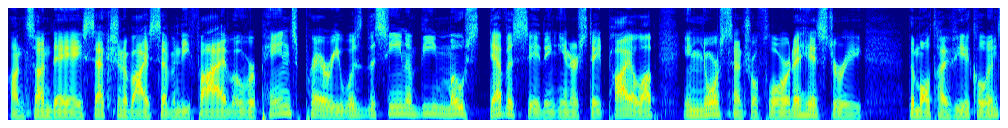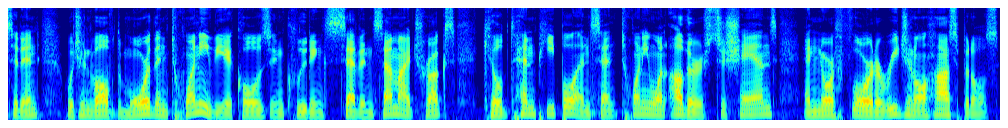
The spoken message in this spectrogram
On Sunday, a section of I 75 over Paynes Prairie was the scene of the most devastating interstate pileup in north central Florida history. The multi vehicle incident, which involved more than 20 vehicles, including seven semi trucks, killed 10 people and sent 21 others to Shands and North Florida regional hospitals.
